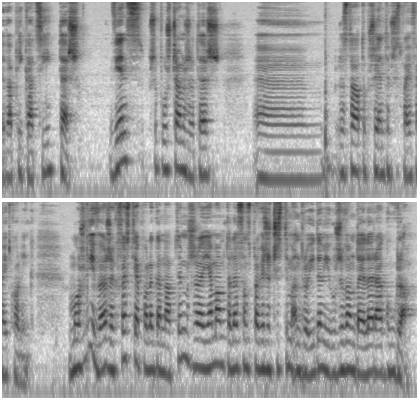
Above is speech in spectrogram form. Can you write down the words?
y, w aplikacji też. Więc przypuszczam, że też yy, zostało to przyjęte przez Wi-Fi Calling. Możliwe, że kwestia polega na tym, że ja mam telefon z prawie że czystym Androidem i używam dialera Google'a.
